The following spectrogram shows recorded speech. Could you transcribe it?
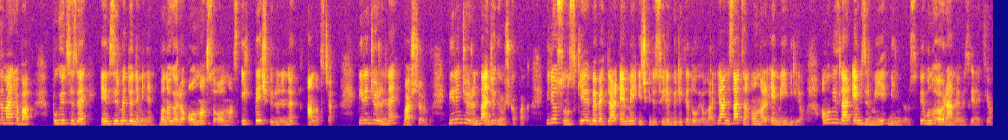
Herkese merhaba. Bugün size emzirme döneminin bana göre olmazsa olmaz ilk 5 ürününü anlatacağım. Birinci ürünle başlıyorum. Birinci ürün bence gümüş kapak. Biliyorsunuz ki bebekler emme içgüdüsüyle birlikte doğuyorlar. Yani zaten onlar emmeyi biliyor. Ama bizler emzirmeyi bilmiyoruz ve bunu öğrenmemiz gerekiyor.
